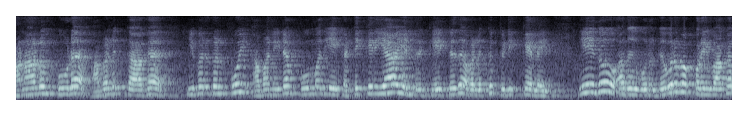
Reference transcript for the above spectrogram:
ஆனாலும் கூட அவளுக்காக இவர்கள் போய் அவனிடம் பூமதியை கட்டிக்கிறியா என்று கேட்டது அவளுக்கு பிடிக்கலை. ஏதோ அது ஒரு கௌரவ குறைவாக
